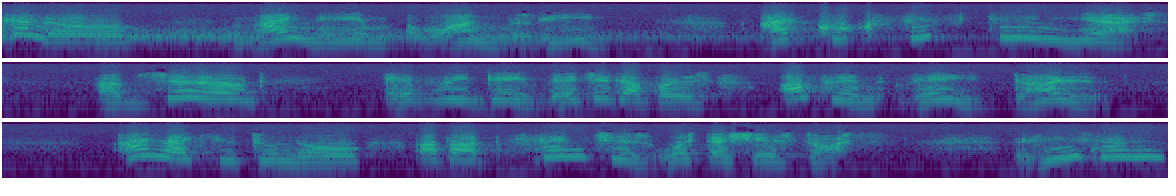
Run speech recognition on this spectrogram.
Hello, my name Wang Li. I cook 15 years. Observed everyday vegetables often very dull. I like you to know about French's Worcestershire sauce. Reason,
